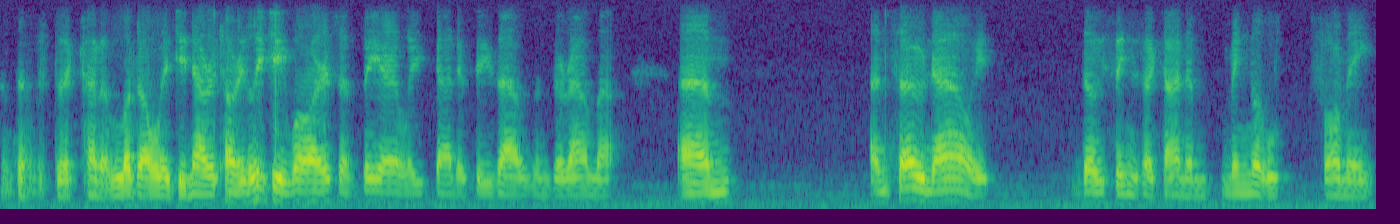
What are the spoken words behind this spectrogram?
and the, the kind of ludology, narratology wars of the early kind of 2000s around that. Um, and so now it, those things are kind of mingled for me,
